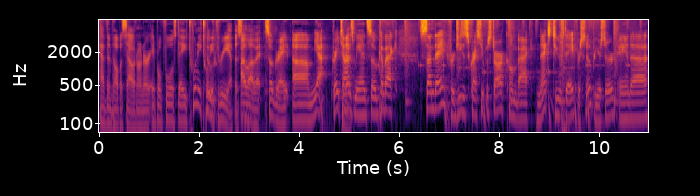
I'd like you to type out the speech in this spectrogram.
have them help us out on our April Fool's Day 2023 episode. I love it. So great. Um, yeah, great times, man. So come back Sunday for Jesus Christ Superstar. Come back next Tuesday for Snowpiercer. And uh,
